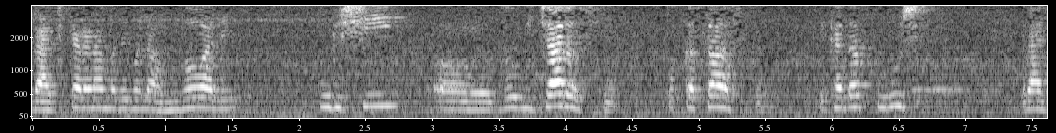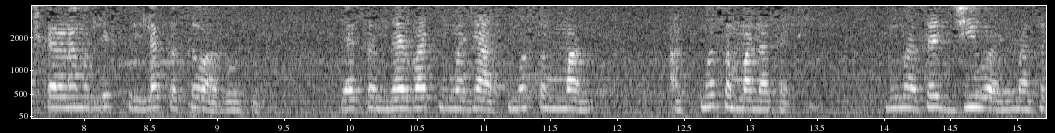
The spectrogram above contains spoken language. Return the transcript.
राजकारणामध्ये मला अनुभव आले. पुरुषी जो विचार असतो तो कसा असतो? एखादा पुरुष राजकारणामधले स्त्रीला कसं वागवतो? या संदर्भात मी माझ्या आत्मसन्मान आत्मसन्मानासाठी मी माझा जीव आणि माझं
